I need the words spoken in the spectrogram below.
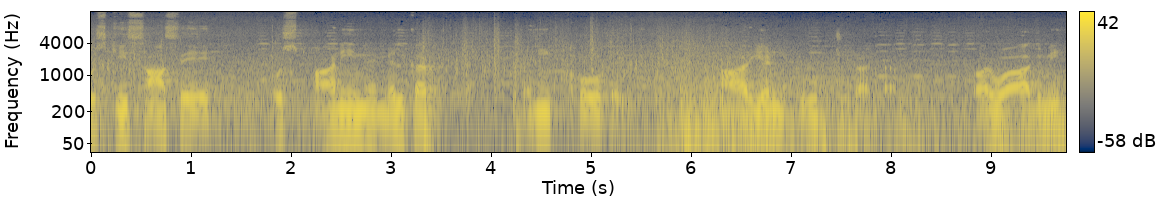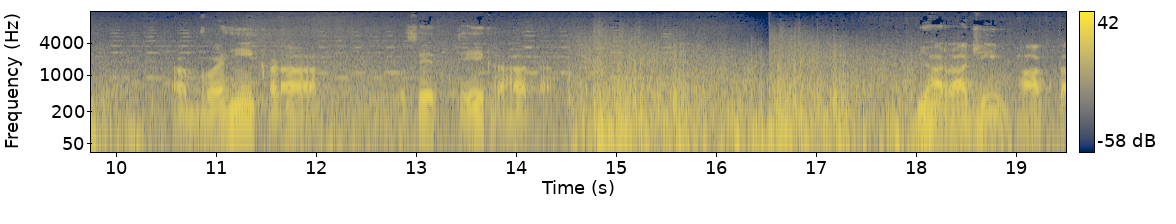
उसकी साँसें उस पानी में मिलकर कहीं खो गई। आर्यन डूब चुका था और वो आदमी अब वहीं खड़ा, उसे देख रहा था। यहाँ राजीव भागता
